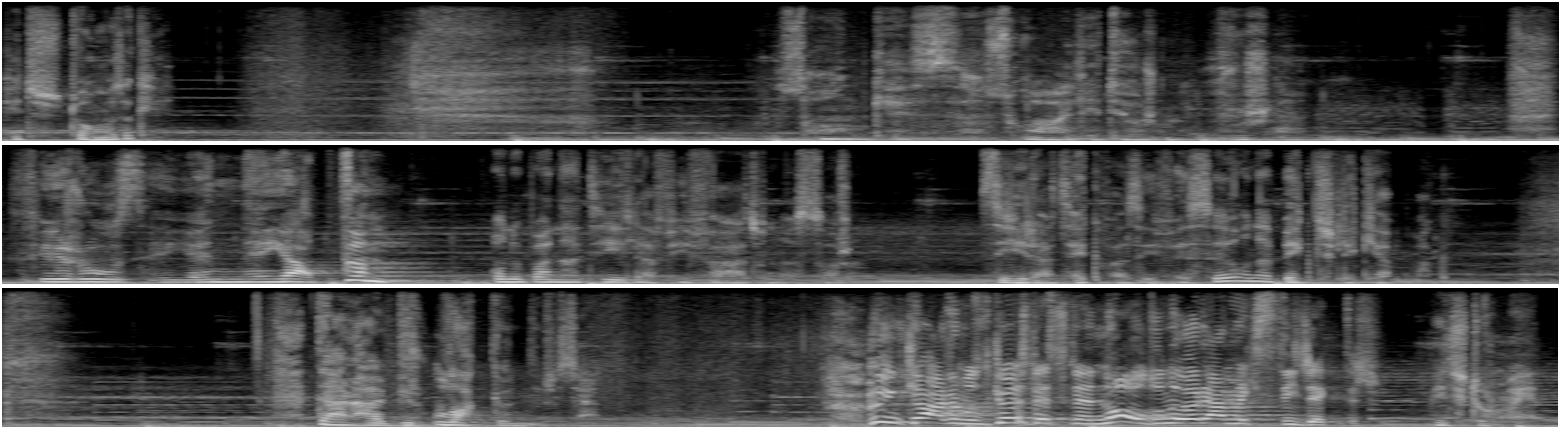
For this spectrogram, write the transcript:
Hiç doğmadı ki. Son kez sual ediyorum Hürrem. Firuze'ye ne yaptın? Onu bana değil Afife Hatun'a sorun. Zira tek vazifesi ona bekçilik yapmak. Derhal bir ulak göndereceğim. Hünkârımız gözdesine ne olduğunu öğrenmek isteyecektir. Hiç durmayın.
